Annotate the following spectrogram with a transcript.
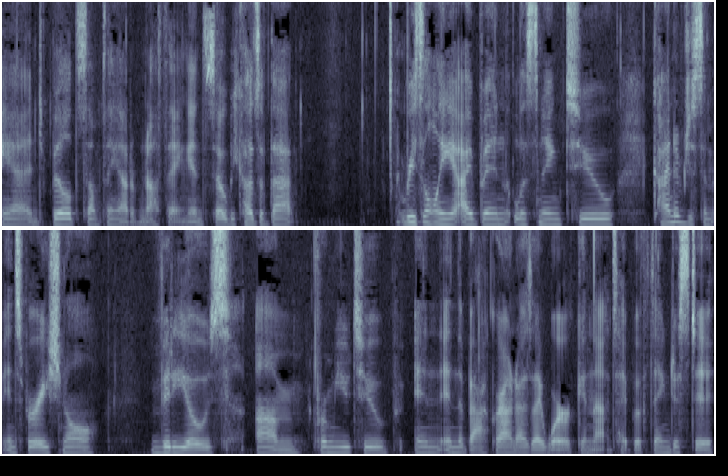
and build something out of nothing. And so because of that, recently I've been listening to kind of just some inspirational videos um, from YouTube in in the background as I work and that type of thing, just to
